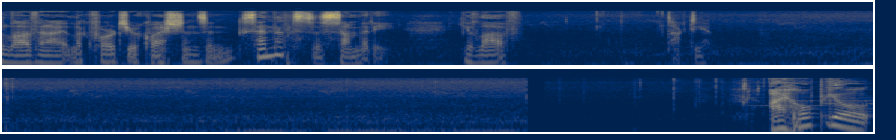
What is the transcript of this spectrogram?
of love, and I look forward to your questions. And send this to somebody you love. Talk to you. I hope you'll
